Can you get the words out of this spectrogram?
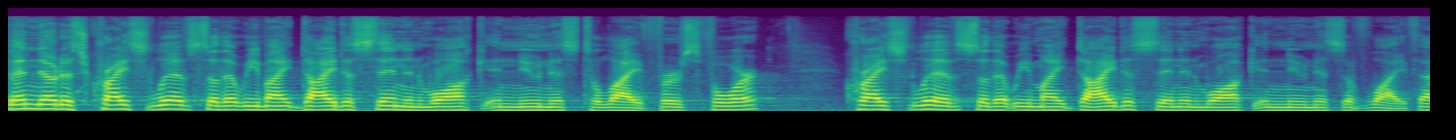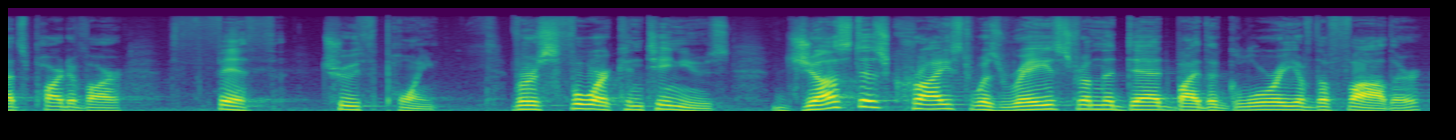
Then notice Christ lives so that we might die to sin and walk in newness to life. Verse 4 Christ lives so that we might die to sin and walk in newness of life. That's part of our fifth truth point. Verse 4 continues Just as Christ was raised from the dead by the glory of the Father,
